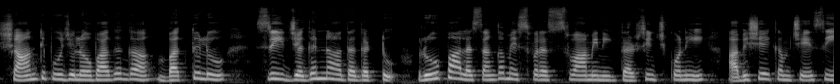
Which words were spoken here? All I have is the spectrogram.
శాంతి పూజలో భాగంగా భక్తులు శ్రీ జగన్నాథ గట్టు రూపాల సంగమేశ్వర స్వామిని దర్శించుకొని అభిషేకం చేసి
